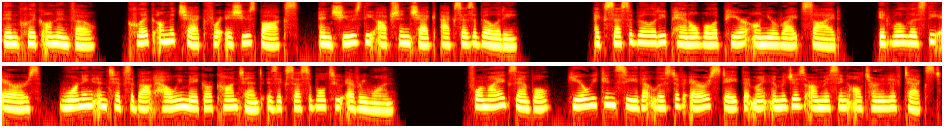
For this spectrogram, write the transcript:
then click on Info. Click on the Check for Issues box, and choose the option Check Accessibility. Accessibility panel will appear on your right side. It will list the errors, warning and tips about how we make our content is accessible to everyone. For my example, here we can see that list of errors state that my images are missing alternative text.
